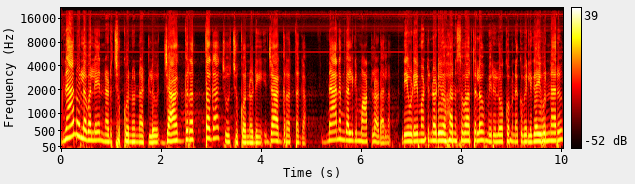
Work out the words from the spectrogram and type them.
జ్ఞానుల వలె నడుచుకునున్నట్లు జాగ్రత్తగా చూచుకొనుడి. జాగ్రత్తగా. జ్ఞానం కలిగి మాట్లాడాల. దేవుడు ఏమంటున్నాడు యోహాను సువార్తలో? మీరు లోకమునకు వెలుగై ఉన్నారు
